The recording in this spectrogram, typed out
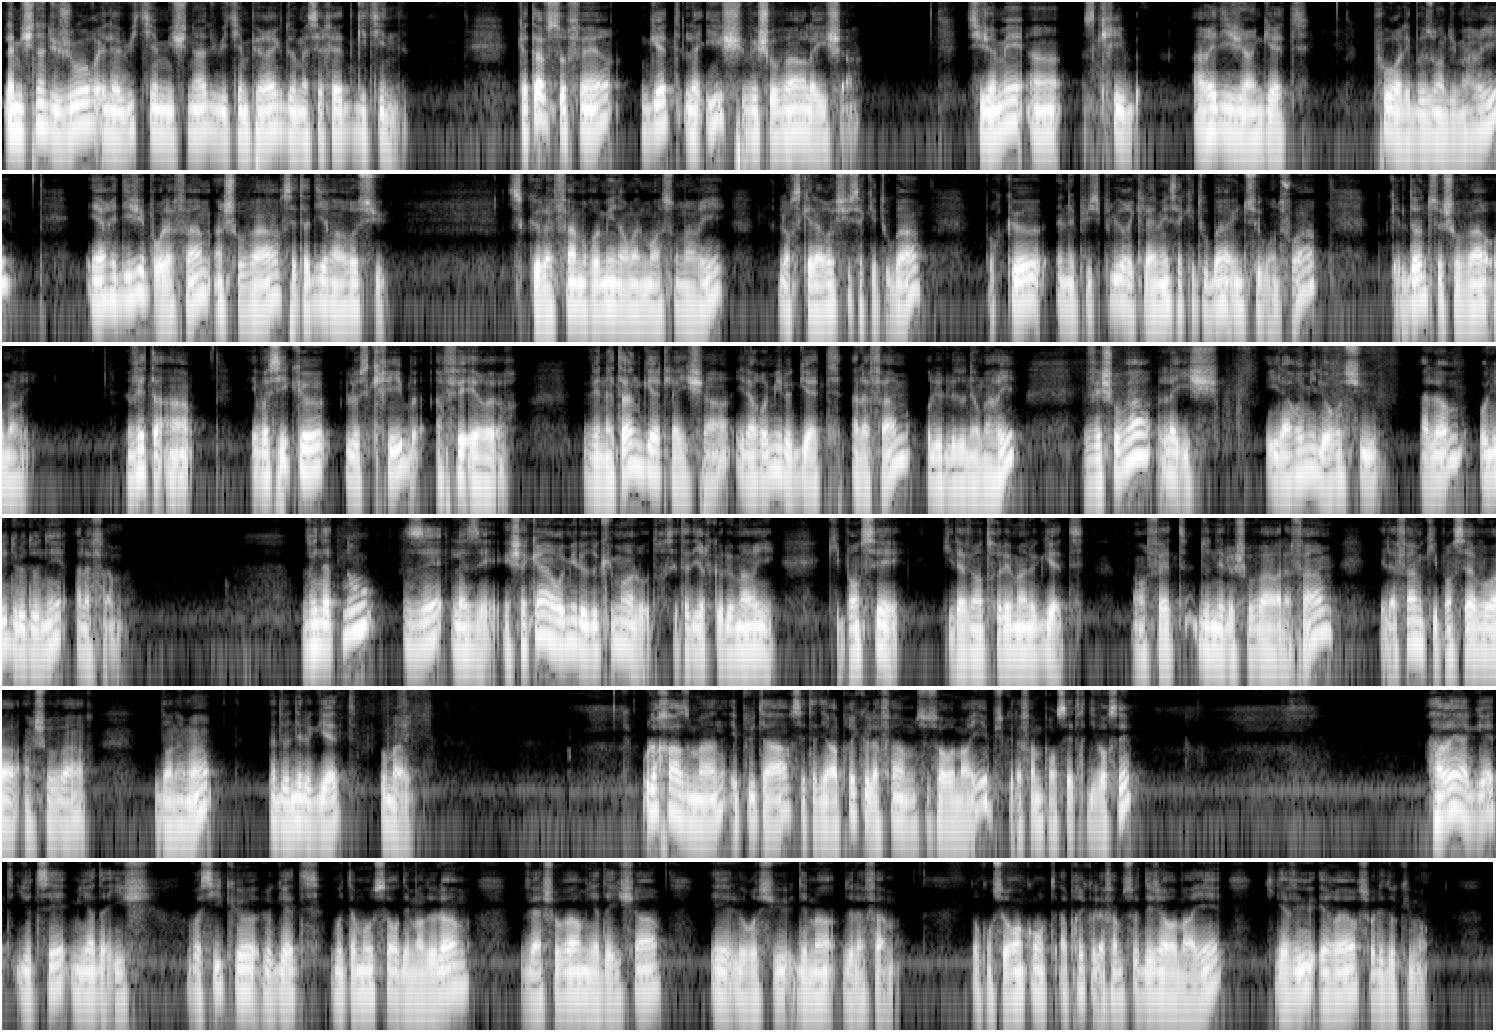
La Mishnah du jour est la huitième Mishnah du huitième Pérec de Masechet Gitin. Katav Sofer, Get la Ish Veshovar la Isha. Si jamais un scribe a rédigé un get pour les besoins du mari et a rédigé pour la femme un chovar, c'est-à-dire un reçu, ce que la femme remet normalement à son mari lorsqu'elle a reçu sa ketouba, pour qu'elle ne puisse plus réclamer sa ketouba une seconde fois, qu'elle donne ce chauvard au mari. Veta'a, et voici que le scribe a fait erreur. Venatan get laïcha, il a remis le get à la femme au lieu de le donner au mari. Veshova laïch, il a remis le reçu à l'homme au lieu de le donner à la femme. Venatnu ze lazé, et chacun a remis le document à l'autre, c'est-à-dire que le mari qui pensait qu'il avait entre les mains le get, en fait donné le chauvard à la femme, et la femme qui pensait avoir un chauvard dans la main a donné le guet au mari. Ou la charzman, et plus tard, c'est-à-dire après que la femme se soit remariée, puisque la femme pensait être divorcée, Hare aget yotse miyadaish. Voici que le get motamo sort des mains de l'homme, ve'ashovar miyadaisha, et le reçu des mains de la femme. Donc on se rend compte, après que la femme soit déjà remariée, qu'il y avait eu erreur sur les documents.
